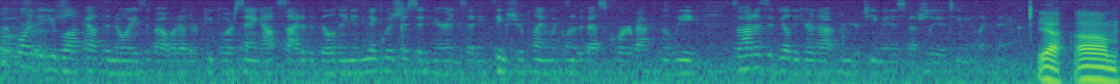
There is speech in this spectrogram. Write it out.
Before that, you block out the noise about what other people are saying outside of the building, and Nick was just in here and said he thinks you're playing like one of the best quarterbacks in the league. So how does it feel to hear that from your teammate, especially a teammate like Nick? Yeah, um,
